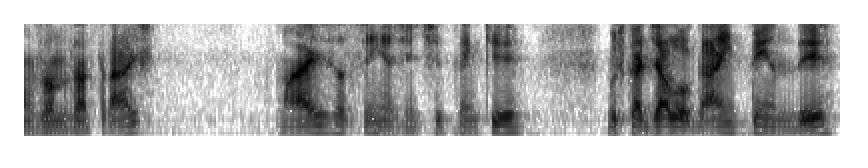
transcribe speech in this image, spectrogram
uns anos atrás. Mas assim, a gente tem que buscar dialogar, entender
